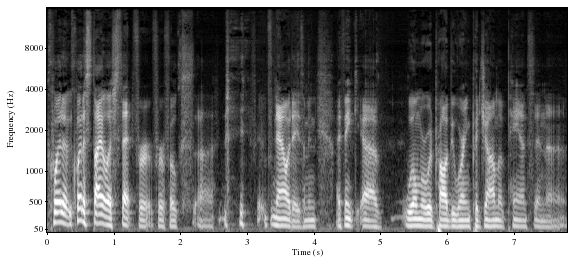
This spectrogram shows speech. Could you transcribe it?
Quite a quite a stylish set for for folks uh, nowadays. I mean, I think uh, Wilmer would probably be wearing pajama pants and a,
